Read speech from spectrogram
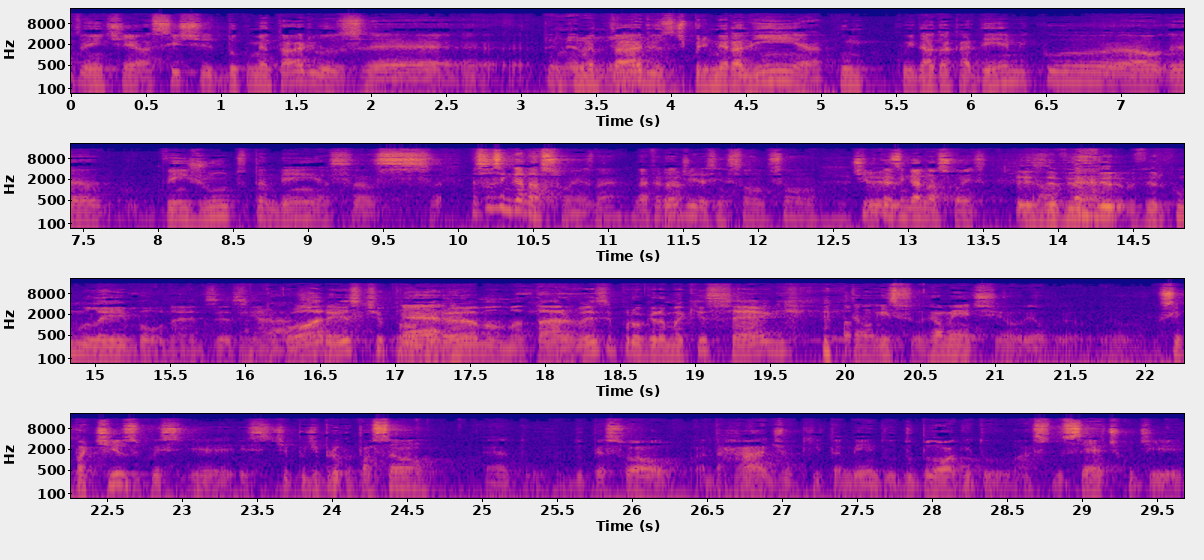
aqui a gente assiste documentários, é, documentários linha. de primeira linha, com cuidado acadêmico, é, vem junto também essas, essas enganações, né? Na verdade, é. assim, são, são típicas enganações. Eles deviam vir, vir com um label, né? Dizer assim, agora este programa, é. Mataram, esse programa que segue. Então, isso realmente, eu, eu, eu, eu simpatizo com esse, esse tipo de preocupação é, do, do, pessoal da rádio aqui também, do, do blog do Ácido Cético, de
